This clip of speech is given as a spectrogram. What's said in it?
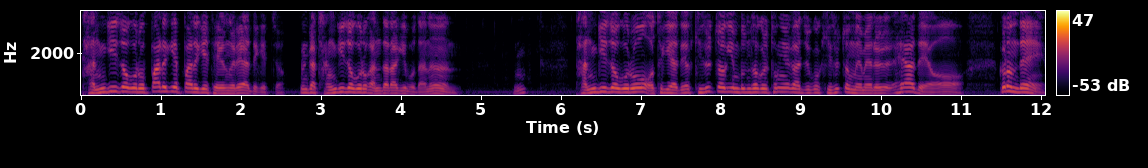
단기적으로 빠르게 빠르게 대응을 해야 되겠죠. 그러니까 장기적으로 간다라기보다는 음? 단기적으로 어떻게 해야 돼요? 기술적인 분석을 통해 가지고 기술적 매매를 해야 돼요. 그런데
